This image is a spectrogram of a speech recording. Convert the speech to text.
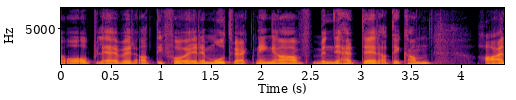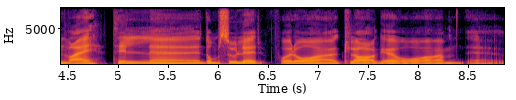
og opplever at de får motvirkning av myndigheter, at de kan ha en vei til eh, domstoler for å klage og eh,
